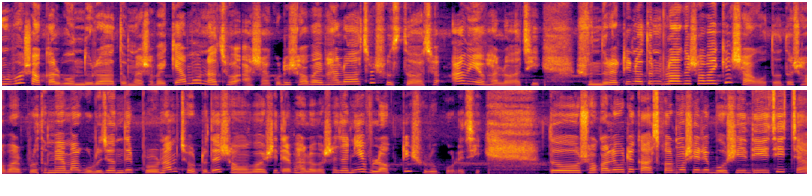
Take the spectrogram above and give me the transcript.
শুভ সকাল বন্ধুরা। তোমরা সবাই কেমন আছো? আশা করি সবাই ভালো আছো, সুস্থ আছো, আমিও ভালো আছি। সুন্দর একটি নতুন ব্লগে সবাইকে স্বাগত। তো সবার প্রথমে আমার গুরুজনদের প্রণাম, ছোটদের, সমবয়সীদের ভালোবাসা জানিয়ে ব্লগটি শুরু করেছি। তো সকালে উঠে কাজকর্ম সেরে বসিয়ে দিয়েছি, চা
